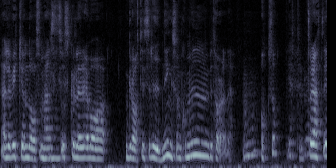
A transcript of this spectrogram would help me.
eller vilken dag som helst, så skulle det vara gratis ridning som kommunen betalade Mm. också. Jättebra. För att eh,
